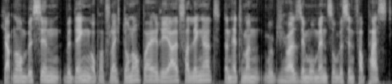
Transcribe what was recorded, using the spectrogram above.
ich habe noch ein bisschen Bedenken, ob er vielleicht doch noch bei Real verlängert. Dann hätte man möglicherweise den Moment so ein bisschen verpasst.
